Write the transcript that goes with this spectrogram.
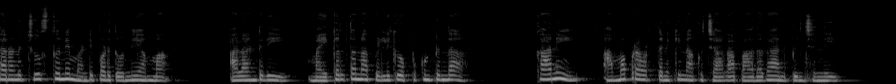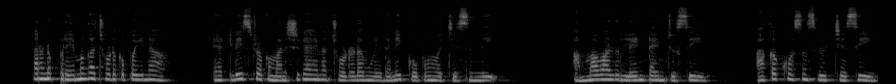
తనను చూస్తూనే మండిపడుతోంది అమ్మ. అలాంటిది మైకల్తో నా పెళ్ళికి ఒప్పుకుంటుందా? కానీ అమ్మ ప్రవర్తనకి నాకు చాలా బాధగా అనిపించింది. తనను ప్రేమగా చూడకపోయినా అట్లీస్ట్ ఒక మనిషిగా అయినా చూడడం లేదని కోపం వచ్చేసింది. అమ్మ వాళ్ళు లేని టైం చూసి అక్క కోసం స్వీట్ చేసి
